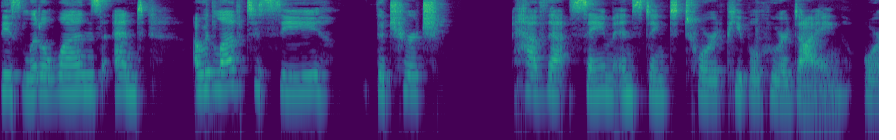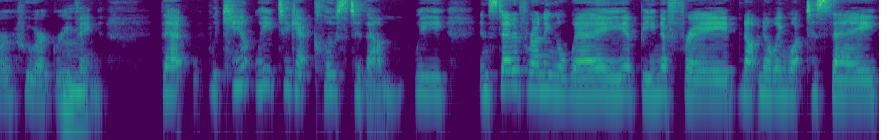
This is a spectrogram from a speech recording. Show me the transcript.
these little ones. And I would love to see the church have that same instinct toward people who are dying or who are hmm. grieving. Mm. That we can't wait to get close to them. We, instead of running away, being afraid, not knowing what to say,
